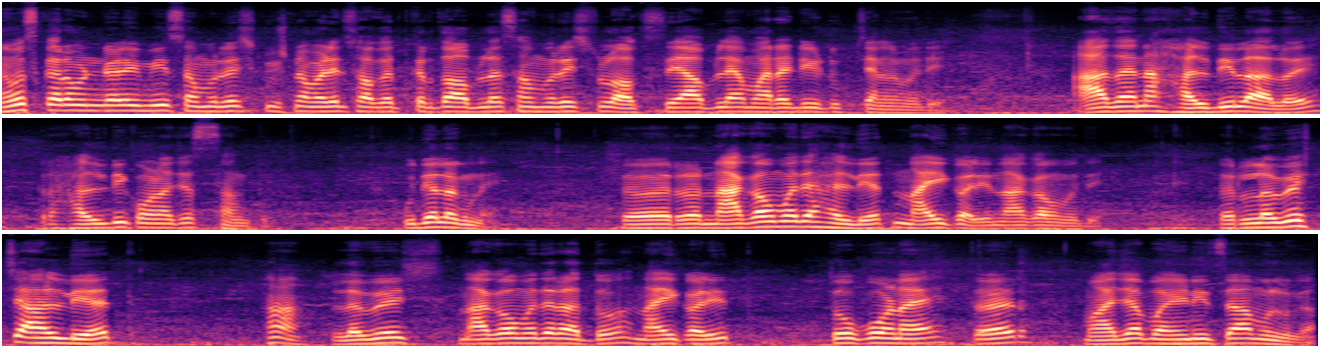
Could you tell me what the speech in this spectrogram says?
नमस्कार मंडळी मी समरेश कृष्णावाडे स्वागत करतो आपलं समरेश ब्लॉग्स या आपल्या मराठी यूट्यूब चॅनलमध्ये आज आहे ना हळदीला आलो आहे तर हळदी कोणाच्याच सांगतो? उद्या लग्न आहे. तर नागावमध्ये हळदी आहेत नाईकाळी नागावमध्ये. तर लवेशच्या हळदी आहेत. हां लवेश नागावमध्ये राहतो नाईकाळीत. तो कोण आहे? तर माझ्या बहिणीचा मुलगा.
